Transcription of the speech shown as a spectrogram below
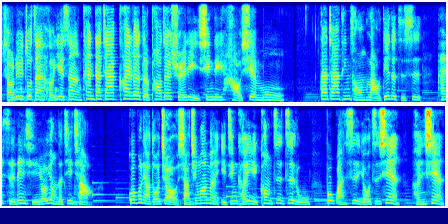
小绿坐在荷叶上，看大家快乐地泡在水里，心里好羡慕。大家听从老爹的指示，开始练习游泳的技巧。过不了多久，小青蛙们已经可以控制自如，不管是游直线、横线，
